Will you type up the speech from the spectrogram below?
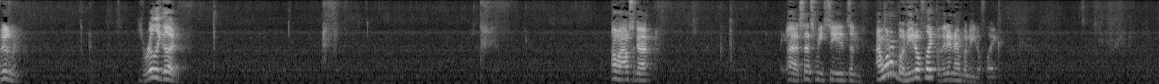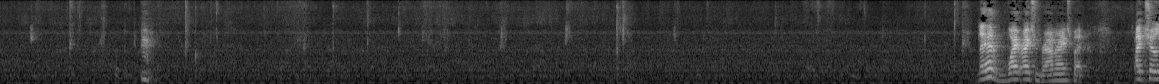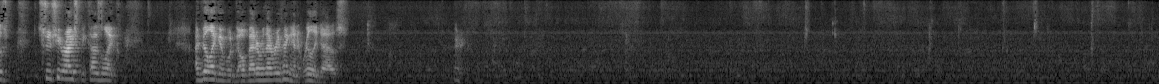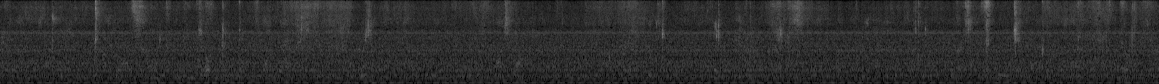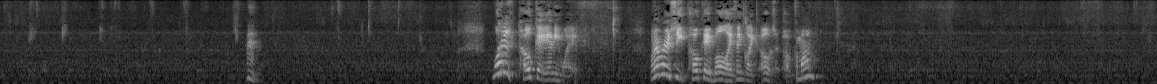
Excuse me. It's really good. Oh, I also got uh, sesame seeds, and I wanted bonito flake, but they didn't have bonito flake. They had white rice and brown rice, but I chose sushi rice because, like, I feel like it would go better with everything, and it really does. What is Poke anyway? Whenever I see Poke Bowl, I think like, oh, is it Pokemon?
